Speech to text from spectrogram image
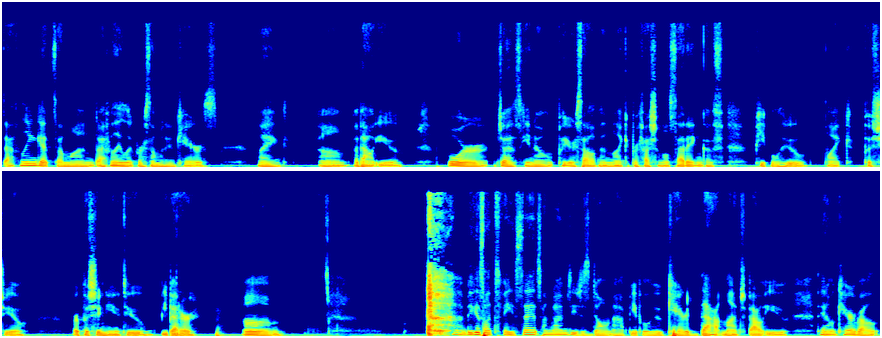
definitely get someone definitely look for someone who cares like um, about you. Or just you know put yourself in like a professional setting of people who like push you or pushing you to be better. Um because let's face it sometimes you just don't have people who care that much about you. They don't care about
